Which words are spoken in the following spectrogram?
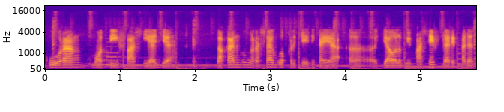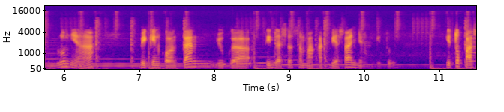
kurang motivasi aja. Bahkan gue ngerasa gue kerja ini kayak uh, jauh lebih pasif daripada sebelumnya bikin konten juga tidak sesemangat biasanya gitu. Itu pas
